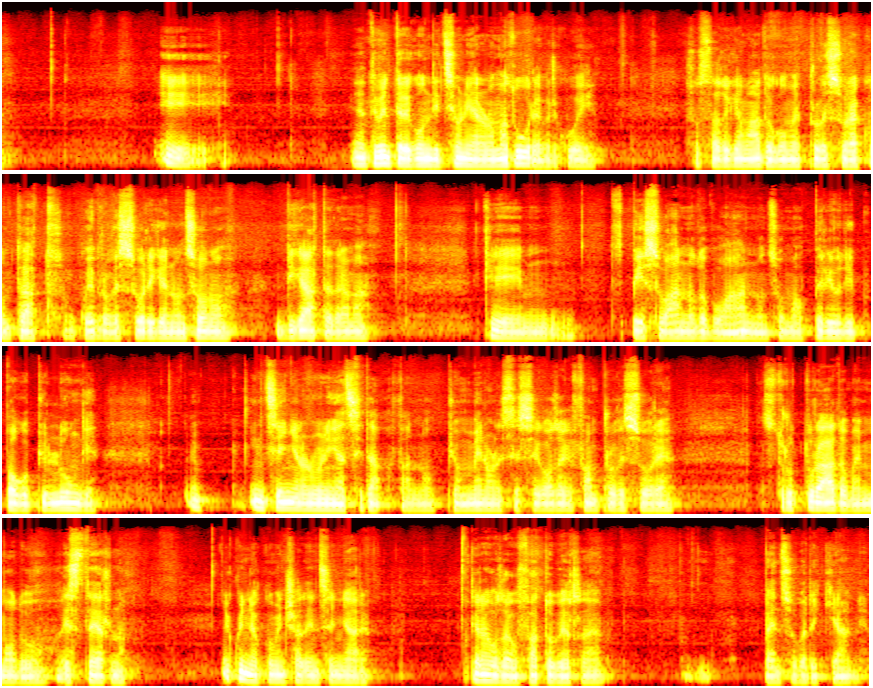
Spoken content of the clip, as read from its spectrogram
E Evidentemente le condizioni erano mature, per cui sono stato chiamato come professore a contratto, sono quei professori che non sono di cattedra, ma che spesso anno dopo anno, insomma, o periodi poco più lunghi, insegnano all'università, fanno più o meno le stesse cose che fa un professore strutturato, ma in modo esterno. E quindi ho cominciato a insegnare, che è una cosa che ho fatto per penso parecchi anni.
